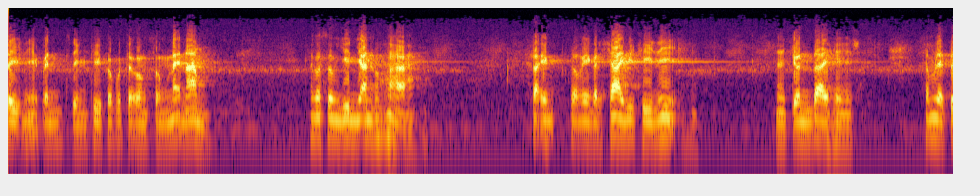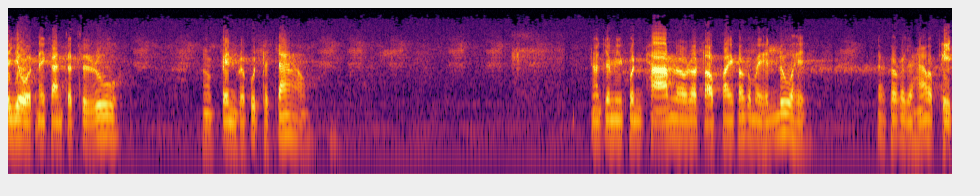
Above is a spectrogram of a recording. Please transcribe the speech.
ตินี่เป็นสิ่งที่พระพุทธองค์ทรงแนะนำแล้วก็ทรงยืนยันว่าพระเองพระองค์เองก็ใช้วิธีนี้ จนได้สำเร็จประโยชน์ในการตรัสรู้ เป็นพระพุทธเจ้า อาจจะมีคนถามเราเราตอบไปเขาก็ไม่เห็นด้วย แล้วเขาก็จะหาว่าผิด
